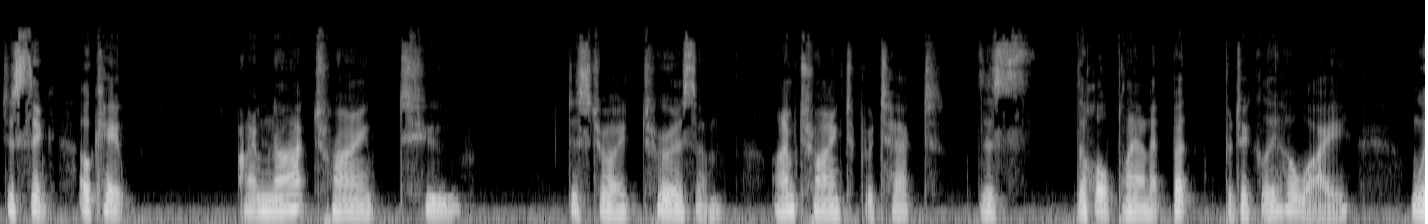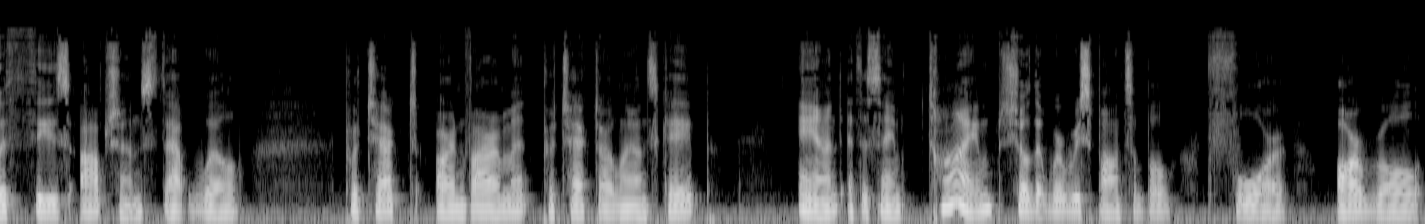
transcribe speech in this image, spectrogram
just think, okay, I'm not trying to destroy tourism. I'm trying to protect this the whole planet, but particularly Hawaii, with these options that will protect our environment, protect our landscape, and at the same time show that we're responsible for our role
